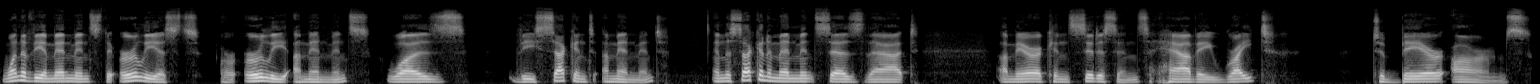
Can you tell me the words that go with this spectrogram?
One of the amendments, the earliest or early amendments, was the Second Amendment. And the Second Amendment says that American citizens have a right to bear arms.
